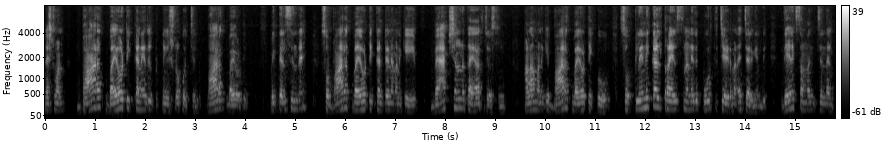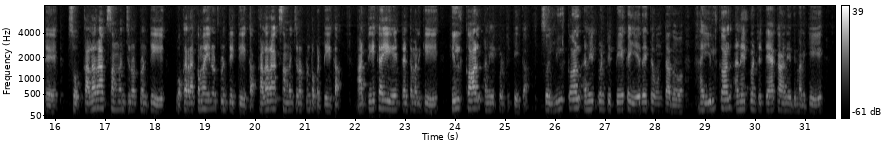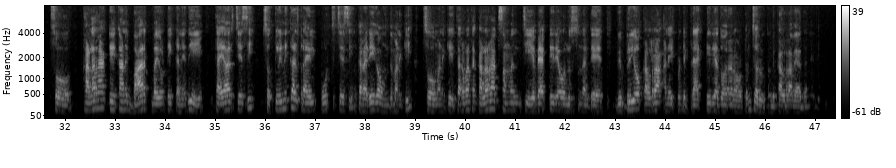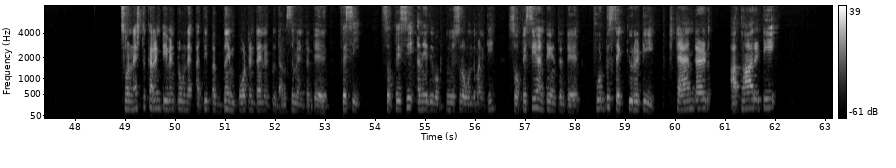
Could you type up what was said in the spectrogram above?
నెక్స్ట్ వన్ భారత్ బయోటిక్ అనేది న్యూస్లోకి వచ్చింది. భారత్ బయోటిక్. మీకు తెలిసిందే? సో భారత్ బయోటిక్ అంటేనే మనకి వ్యాక్సిన్లు తయారు చేస్తుంది. అలా మనకి Bharat Biotech so clinical trials అనేది పూర్తి చేయడం అనేది జరిగింది. దేనికి సంబంధించిందంటే సో కలరాకు సంబంధించినటువంటి ఒక రకమైనటువంటి టీకా కలరాకు సంబంధించినటువంటి ఒక టీకా. ఆ టీకా ఏంటంటే మనకి హిల్ కాల్ అనేటువంటి టీకా. సో హిల్ కాల్ అనేటువంటి టీకా ఏదైతే ఉంటుందో ఆ హిల్ కాల్ అనేటువంటి టీకా అనేది మనకి సో కలరా టీకాని భారత్ బయోటిక్ అనేది తయారు చేసి సో క్లినికల్ ట్రయల్ పూర్తి చేసి ఇంకా రెడీగా ఉంది మనకి. సో మనకి తర్వాత కలరాకు సంబంధించి ఏ బ్యాక్టీరియా వల్ల వస్తుందంటే విబ్రియో కలరా అనేటువంటి బ్యాక్టీరియా ద్వారా రావటం జరుగుతుంది కలరా వ్యాధి అనేది. సో నెక్స్ట్ కరెంట్ ఈవెంట్లో ఉండే అతి పెద్ద ఇంపార్టెంట్ అయినటువంటి అంశం ఏంటంటే ఫెసి. సో ఫెసి అనేది ఒక న్యూస్లో ఉంది మనకి. సో ఫెసి అంటే ఏంటంటే food security standard authority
